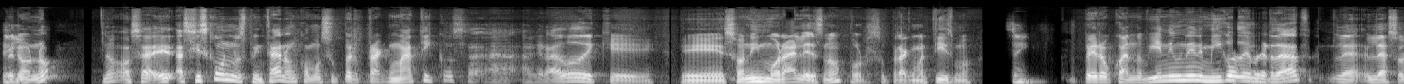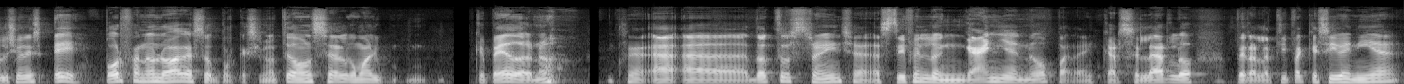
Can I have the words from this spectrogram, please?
Pero no, ¿no? O sea, eh, así es como nos pintaron, como súper pragmáticos a, grado de que eh, son inmorales, ¿no? Por su pragmatismo. Sí. Pero cuando viene un enemigo de verdad, la, solución es, eh, porfa, no lo hagas, porque si no te vamos a hacer algo mal. ¿Qué pedo, no? O sea, a, Doctor Strange, a, Stephen lo engaña, ¿no? Para encarcelarlo, pero a la tipa que sí venía,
